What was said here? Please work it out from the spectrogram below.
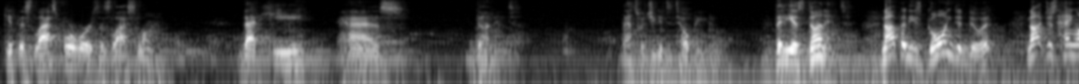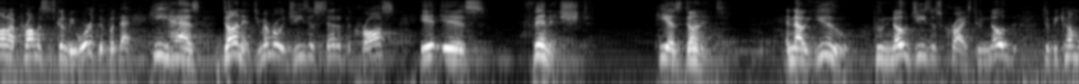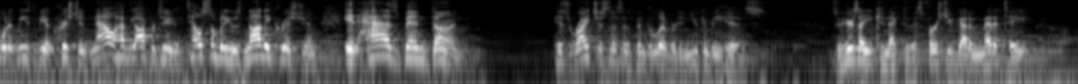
Get this last four words, this last line that he has done it. That's what you get to tell people. That he has done it. Not that he's going to do it, not just hang on, I promise it's going to be worth it, but that he has done it. Do you remember what Jesus said at the cross? It is finished. He has done it. And now you, who know Jesus Christ, who know to become what it means to be a Christian, now have the opportunity to tell somebody who's not a Christian, it has been done. His righteousness has been delivered, and you can be his. So here's how you connect to this. First, you've got to meditate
